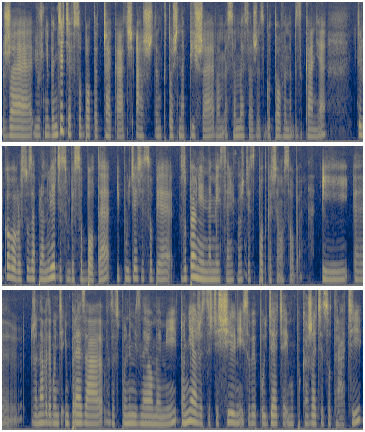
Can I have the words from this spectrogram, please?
że już nie będziecie w sobotę czekać, aż ten ktoś napisze wam SMS-a, że jest gotowy na bzykanie, tylko po prostu zaplanujecie sobie sobotę i pójdziecie sobie w zupełnie inne miejsce, niż możecie spotkać tę osobę. I yy, że nawet jak będzie impreza ze wspólnymi znajomymi, to nie, że jesteście silni i sobie pójdziecie i mu pokażecie, co traci,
